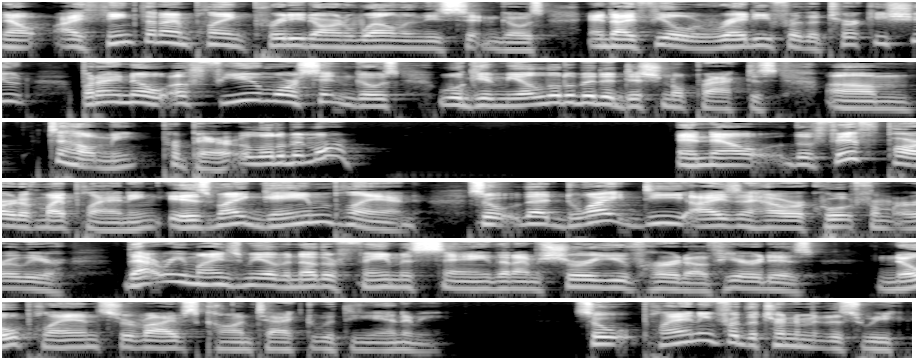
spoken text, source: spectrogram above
Now, I think that I'm playing pretty darn well in these sit and goes, and I feel ready for the turkey shoot, but I know a few more sit and goes will give me a little bit additional practice um, to help me prepare a little bit more. And now, the fifth part of my planning is my game plan. So, that Dwight D. Eisenhower quote from earlier, that reminds me of another famous saying that I'm sure you've heard of. Here it is No plan survives contact with the enemy. So, planning for the tournament this week,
